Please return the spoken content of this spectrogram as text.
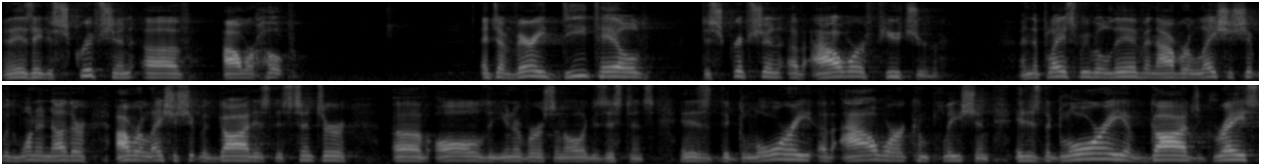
And it is a description of our hope. It's a very detailed description of our future and the place we will live and our relationship with one another. Our relationship with God is the center of all the universe and all existence. It is the glory of our completion. It is the glory of God's grace.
